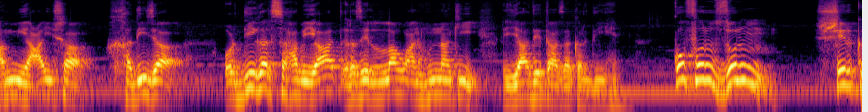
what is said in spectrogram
अम्मी आयशा, खदीजा और दीगर सहाबियात रज़ी की यादें ताज़ा कर दी हैं। कुफर, जुल्म, शिरक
